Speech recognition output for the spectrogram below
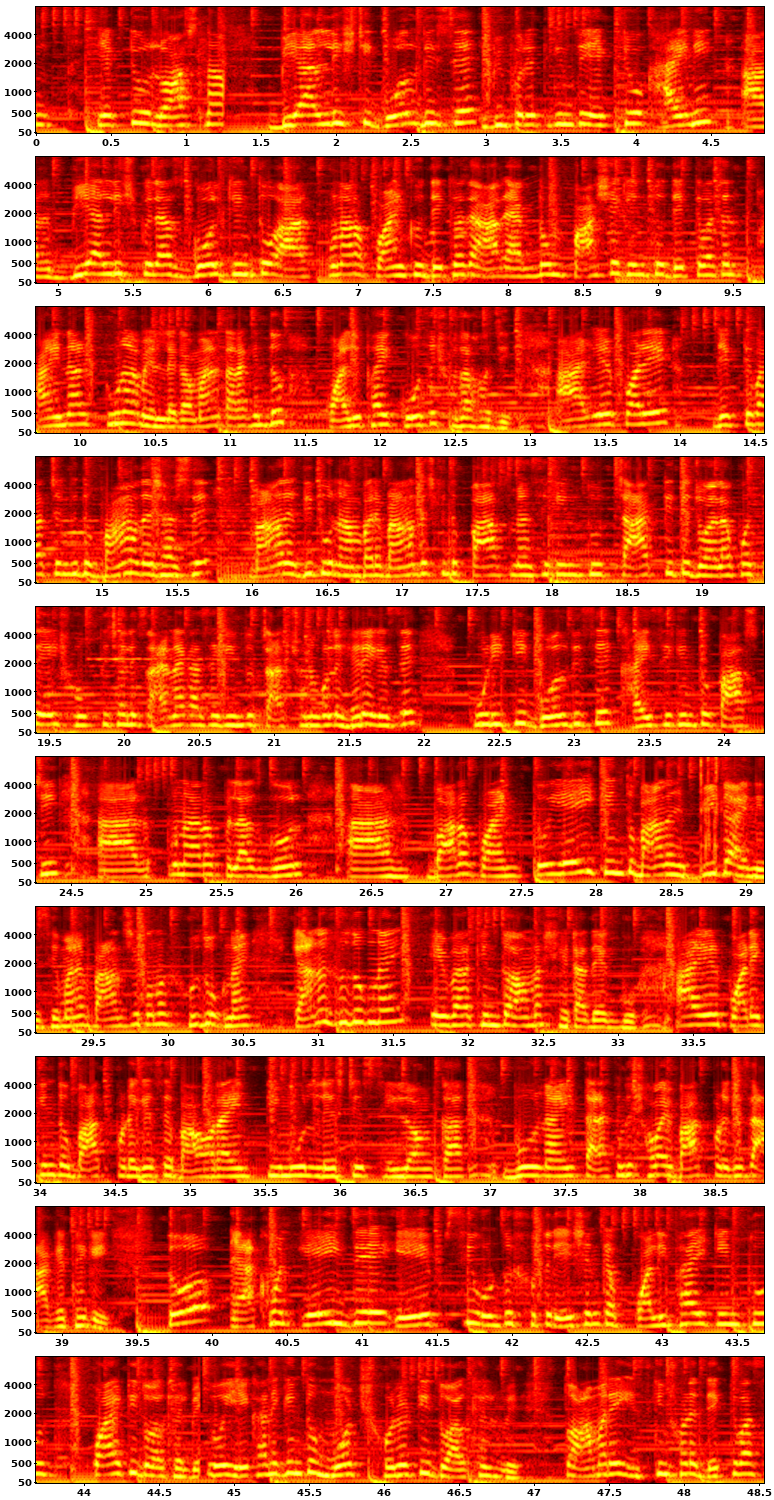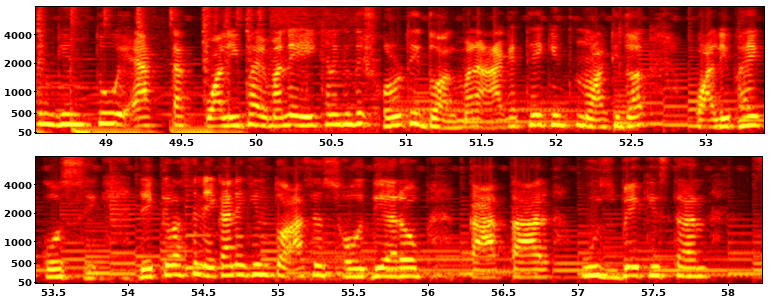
একটু লস না। বিয়াল্লিশটি গোল দিছে, বিপরীতে কিন্তু একটিও খায়নি। আর বিয়াল্লিশ প্লাস গোল কিন্তু আর পনেরো পয়েন্ট কিন্তু দেখতে পাচ্ছেন, আর একদম পাশে কিন্তু দেখতে পাচ্ছেন ফাইনাল টুর্নামেন্ট লেখা মানে তারা কিন্তু কোয়ালিফাই করতে সোজাসুজি। আর এরপরে দেখতে পাচ্ছেন কিন্তু বাংলাদেশ আসছে, বাংলাদেশ দ্বিতীয় নাম্বারে বাংলাদেশ কিন্তু পাঁচ ম্যাচে কিন্তু চারটিতে জয়লাভ করছে। এই শক্তিশালী চায়নার কাছে কিন্তু চার শূন্য গোলে হেরে গেছে, কুড়িটি গোল দিছে, খাইছে কিন্তু পাঁচটি, আর পনেরো প্লাস গোল, আর বারো পয়েন্ট তো এই কিন্তু বাংলাদেশ বিদায় নিছে মানে বাংলাদেশে কোনো সুযোগ নাই। কেন সুযোগ নাই? এবার কিন্তু আমরা সেটা দেখব। আর এরপরে কিন্তু বাদ পড়ে গেছে Bahrain, Timor, Leste, Sri Lanka Brunei তারা কিন্তু সবাই বাদ পড়ে গেছে আগে থেকেই। তো এখন এই যে এফসি অর্ধ সত্তর এশিয়ান কাপ কোয়ালিফাই কিন্তু কয়টি দল খেলবে। তো এখানে কিন্তু মোট ষোলোটি দল খেলবে। তো আমার এই স্ক্রিনশটে দেখতে পাচ্ছেন কিন্তু একটা কোয়ালিফাই মানে এইখানে কিন্তু ষোলোটি দল মানে আগে থেকে কিন্তু নয়টি দল কোয়ালিফাই করছে। দেখতে পাচ্ছেন এখানে কিন্তু আছে Saudi Arab, Qatar, Uzbekistan,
